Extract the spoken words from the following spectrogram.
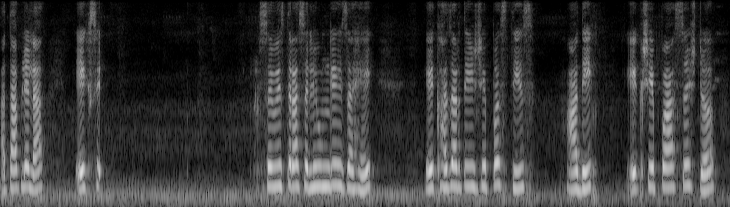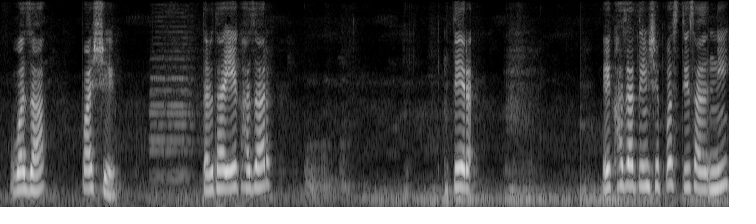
आता आपल्याला एकशे सविस्तर असं लिहून घ्यायचं आहे. एक हजार तीनशे पस्तीस अधिक एकशे पासष्ट वजा पाचशे. तर आता एक हजार तेरा एक हजार तीनशे पस्तीस आणि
